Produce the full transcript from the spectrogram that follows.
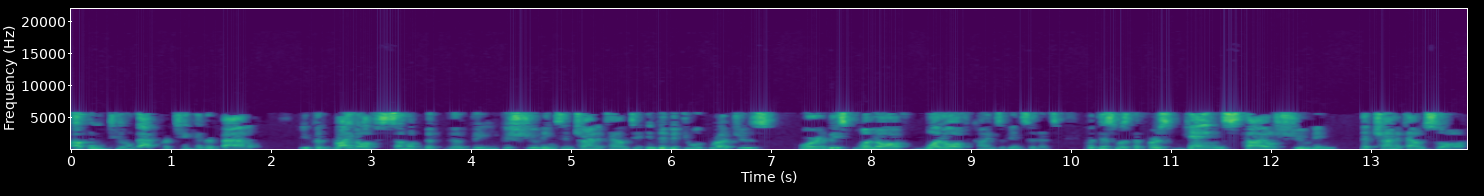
Up until that particular battle, you could write off some of the, the, the, the shootings in Chinatown to individual grudges or at least one-off one-off kinds of incidents. But this was the first gang-style shooting that Chinatown saw.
